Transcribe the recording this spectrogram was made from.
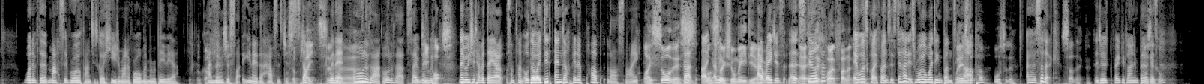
one of the massive royal fans who's got a huge amount of royal memorabilia, Oh and there was just like you know the house is just stuffed with it, uh, all of that, all of that. So maybe we, maybe we should have a day out sometime. Although I did end up in a pub last night. I saw this That's- I- on I mean, social media. Outrageous. Uh, Uh, still, it looked ha- quite fun. Actually. it was quite fun. So it still had its royal wedding bunting up. Where's the pub? Waterloo. Uh, Southwark. Southwark. Okay. They do a very good line in burgers.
